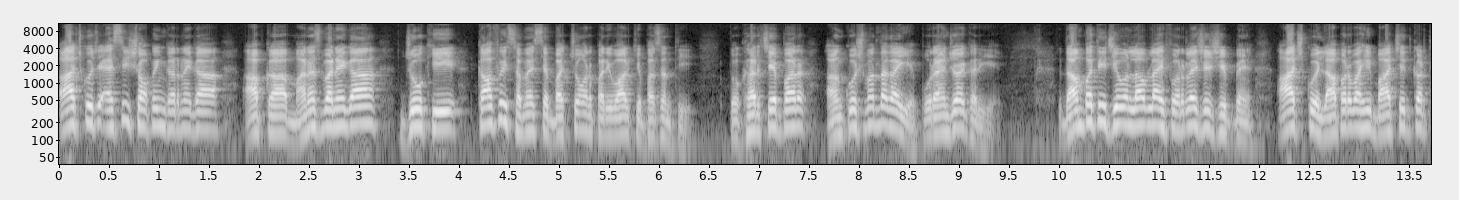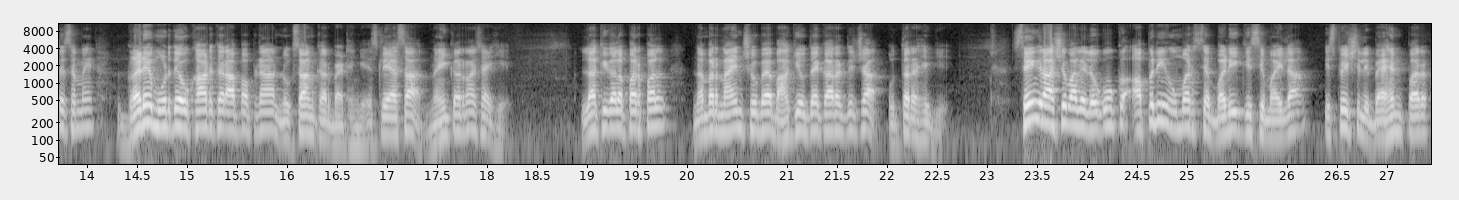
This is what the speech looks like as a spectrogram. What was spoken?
आज कुछ ऐसी शॉपिंग करने का आपका मानस बनेगा जो कि काफ़ी समय से बच्चों और परिवार की पसंद थी। तो खर्चे पर अंकुश मत लगाइए, पूरा एंजॉय करिए। दाम्पत्य जीवन लव लाइफ और रिलेशनशिप में आज कोई लापरवाही बातचीत करते समय गड़े मुर्दे उखाड़ कर आप अपना नुकसान कर बैठेंगे, इसलिए ऐसा नहीं करना चाहिए। Lucky colour purple, number nine शुभ है, भाग्य उदय कारक दिशा, उत्तर रहेगी। सिंह राशि वाले लोगों को अपनी उम्र से बड़ी किसी महिला स्पेशली बहन पर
